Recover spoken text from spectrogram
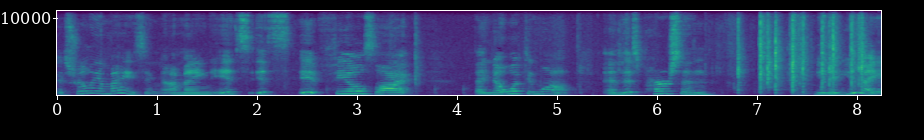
it's really amazing. I mean, it's it's it feels like they know what they want, and this person, you know, you may,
